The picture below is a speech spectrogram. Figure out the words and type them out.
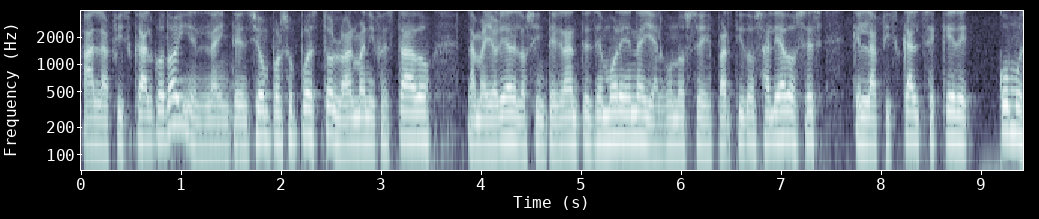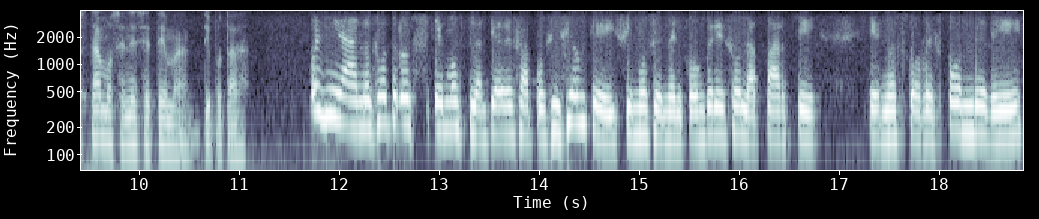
a la fiscal Godoy? En la intención, por supuesto, lo han manifestado la mayoría de los integrantes de Morena y algunos eh, partidos aliados, es que la fiscal se quede. ¿Cómo estamos en ese tema, diputada? Pues mira, nosotros hemos planteado esa posición que hicimos en el Congreso, la parte que nos corresponde de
